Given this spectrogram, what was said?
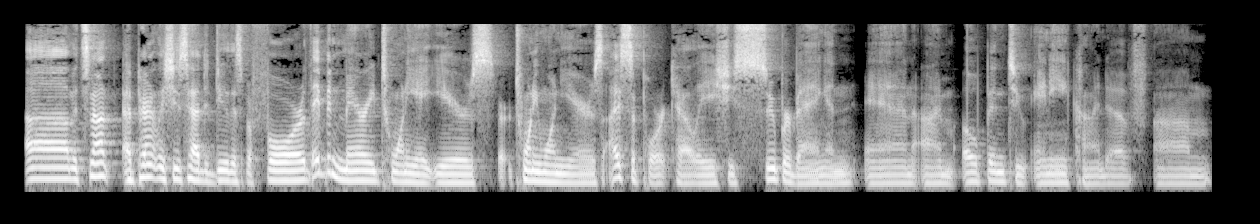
Um, it's not, apparently she's had to do this before. They've been married 28 years or 21 years. I support Kelly. She's super banging and I'm open to any kind of, um,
